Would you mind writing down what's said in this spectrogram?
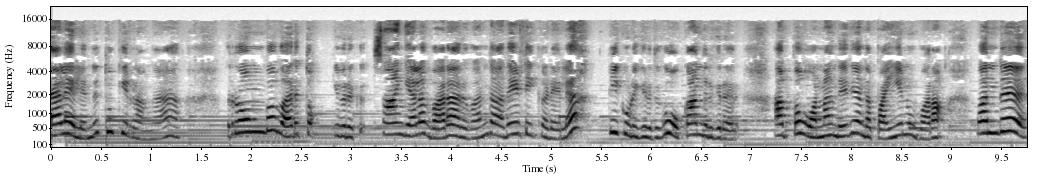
வேலையிலேருந்து தூக்கிடுறாங்க. ரொம்ப வருத்தம். இவருக்கு சாயங்காலம் வராரு. வந்து அதே டீ கடையில் டீ குடிக்கிறதுக்கு உட்காந்துருக்கிறாரு அப்போ ஒன்றாந்தேதி அந்த பையனும் வரான். வந்து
